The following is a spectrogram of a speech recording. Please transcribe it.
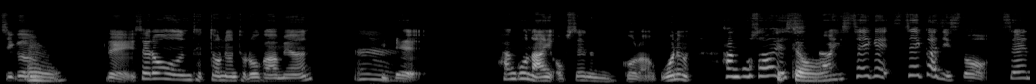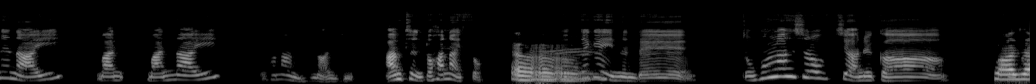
지금 음. 네 새로운 대통령 들어가면 응. 이제 한국 나이 없애는 거라고 왜냐면 한국 사회에 그쵸. 나이 세 개 세 가지 있어 세는 나이 만, 만 나이 또 하나는 무슨 나이지 아무튼 또 하나 있어 어, 어, 어. 음. 세개 있는데 좀 혼란스럽지 않을까 맞아.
